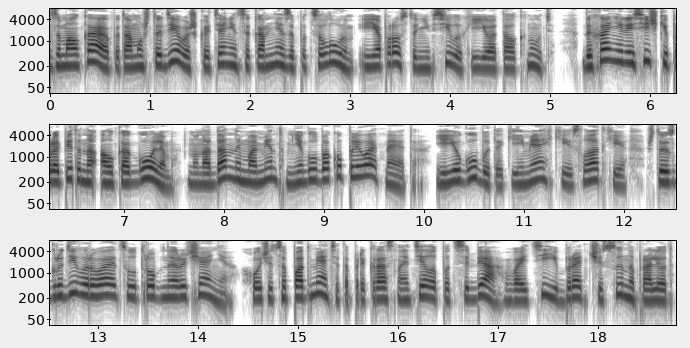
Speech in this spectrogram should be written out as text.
Замолкаю, потому что девушка тянется ко мне за поцелуем, и я просто не в силах ее оттолкнуть. Дыхание лисички пропитано алкоголем, но на данный момент мне глубоко плевать на это. Ее губы такие мягкие и сладкие, что из груди вырывается утробное рычание. Хочется подмять это прекрасное тело под себя, войти и брать часы напролет,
